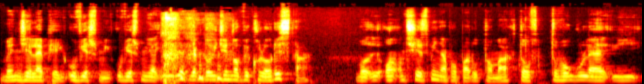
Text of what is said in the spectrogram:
Będzie lepiej, uwierz mi, uwierz mi, jak, dojdzie nowy kolorysta, bo on, on się zmienia po paru tomach, to, to w ogóle i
